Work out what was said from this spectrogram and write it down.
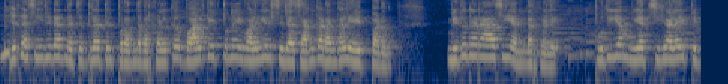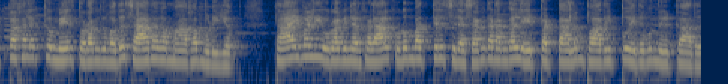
மிருக சீரிடர் நட்சத்திரத்தில் பிறந்தவர்களுக்கு வாழ்க்கை துணை வழியில் சில சங்கடங்கள் ஏற்படும். மிதுன ராசி அன்பர்களே புதிய முயற்சிகளை பிற்பகலுக்கு மேல் தொடங்குவது சாதகமாக முடியும். தாய் வழி உறவினர்களால் குடும்பத்தில் சில சங்கடங்கள் ஏற்பட்டாலும் பாதிப்பு எதுவும் இருக்காது.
